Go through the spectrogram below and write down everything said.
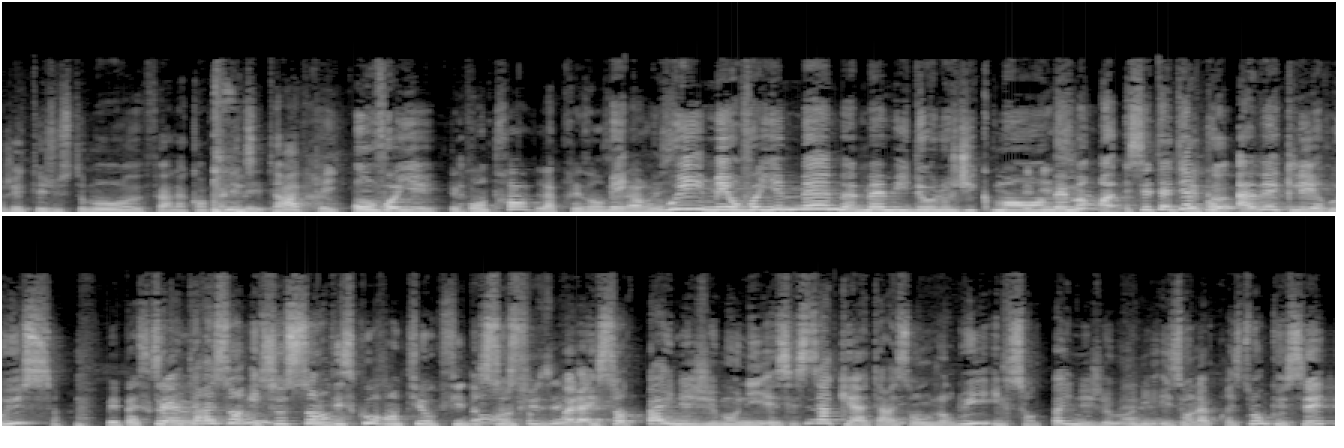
quand j'étais justement euh, faire la campagne, etc., on voyait les contrats, la présence de la Russie. Oui, mais on voyait même, même idéologiquement, même, c'est-à-dire qu'avec les Russes, c'est intéressant, ils se sentent le discours anti-occident infusé. Voilà, ils sentent pas une hégémonie, et c'est ça qui est intéressant aujourd'hui. Ils sentent pas une hégémonie. Ils ont l'impression que c'est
